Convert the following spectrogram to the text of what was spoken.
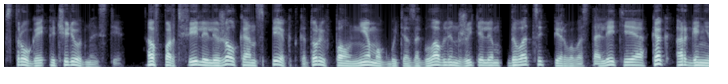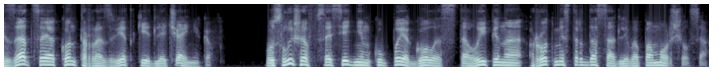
в строгой очередности а в портфеле лежал конспект, который вполне мог быть озаглавлен жителем 21-го столетия как «Организация контрразведки для чайников». Услышав в соседнем купе голос Столыпина, ротмистр досадливо поморщился.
